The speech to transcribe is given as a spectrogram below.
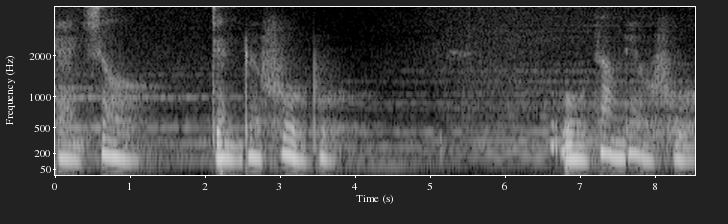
感受整个腹部、五脏六腑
